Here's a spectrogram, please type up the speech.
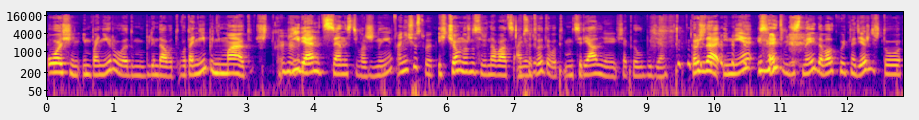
очень импонировало. Я думаю, блин, да, вот, вот они понимают, ш- какие Мгм. реально ценности важны Они чувствуют. и в чем нужно соревноваться, а не вот в Абсолютно. этой вот материальной всякой лабуде. Короче, да, и мне из-за этого Дисней давал какую-то надежду, что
